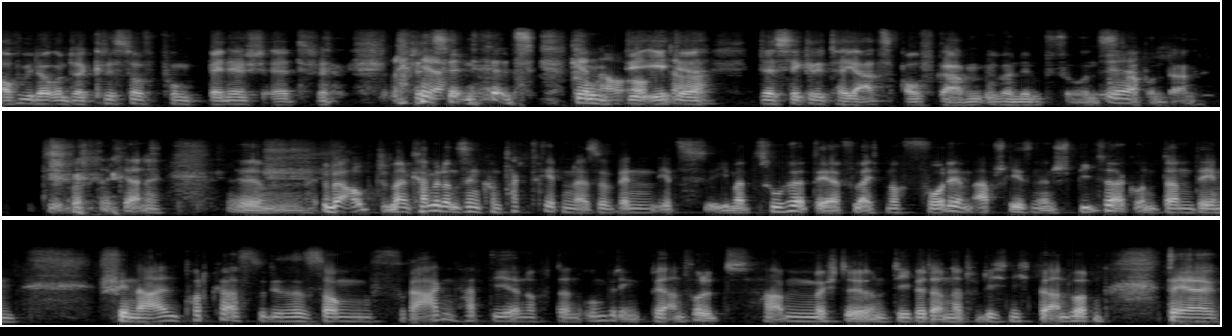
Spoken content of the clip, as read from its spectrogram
auch wieder unter christoph.benesch.pressenetz.de, Genau, auch da. der, der Sekretariatsaufgaben übernimmt für uns Ja. ab und an. Die er gerne. ähm, überhaupt, man kann mit uns in Kontakt treten. Also wenn jetzt jemand zuhört, der vielleicht noch vor dem abschließenden Spieltag und dann dem finalen Podcast zu dieser Saison Fragen hat, die er noch dann unbedingt beantwortet haben möchte und die wir dann natürlich nicht beantworten, der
